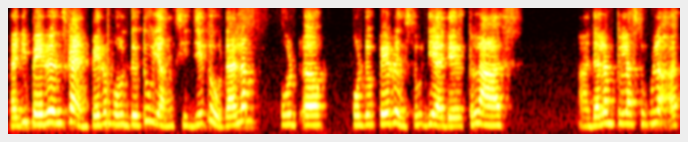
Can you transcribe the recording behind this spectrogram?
Tadi parents kan, parent folder tu yang CJ tu. Dalam folder, uh, folder parents tu dia ada kelas. Uh, dalam kelas tu pula uh,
